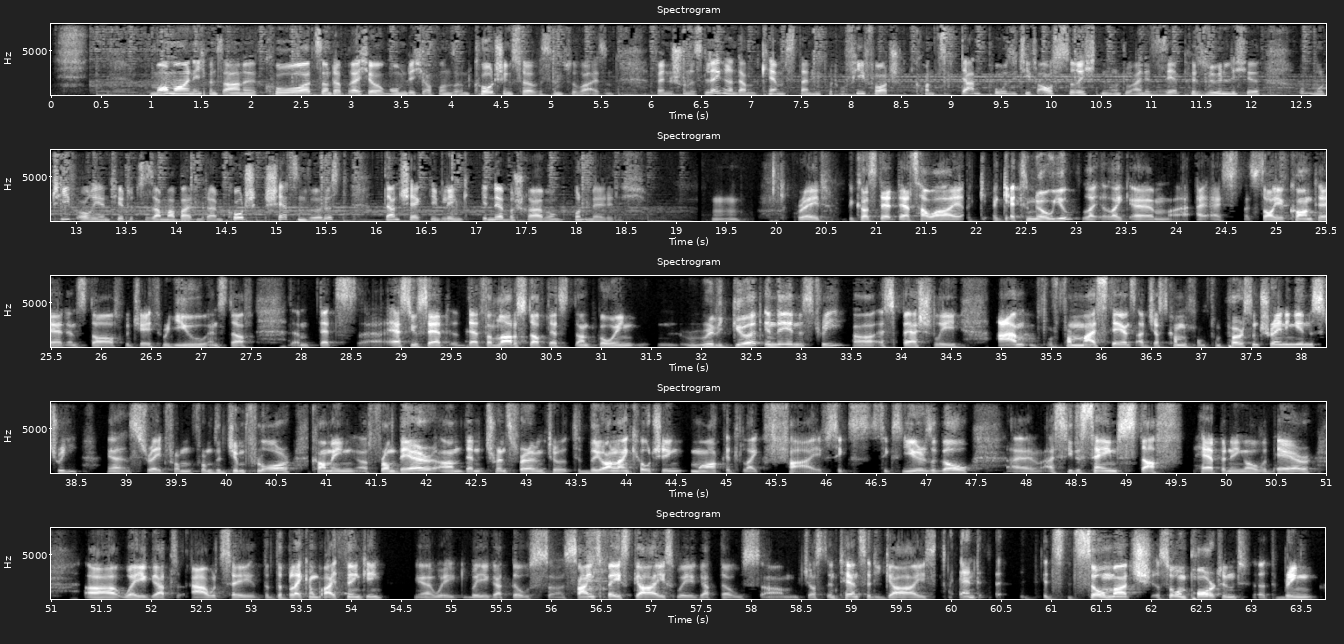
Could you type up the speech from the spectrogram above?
Moin Moin, ich bin's Arne. Kurze Unterbrechung, um dich auf unseren Coaching-Service hinzuweisen. Wenn du schon des Längeren damit kämpfst, deinen Hypertrophie-Fortschritt konstant positiv auszurichten und du eine sehr persönliche und motivorientierte Zusammenarbeit mit einem Coach schätzen würdest, dann check den Link in der Beschreibung und melde dich. Mhm. Great, because that that's how I get to know you. Like like um, I, I saw your content and stuff with J3U and stuff. Um, that's uh, as you said, that's a lot of stuff that's not going really good in the industry. Uh, especially, I'm from my stance. I just come from from person training industry. Yeah, straight from from the gym floor. Coming uh, from there, um, then transferring to to the online coaching market like five six six years ago. I, I see the same stuff happening over there, uh, where you got, I would say, the, the black and white thinking. Yeah, where, where you got those uh, science based guys, where you got those um, just intensity guys. And it's, it's so much, so important uh, to bring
